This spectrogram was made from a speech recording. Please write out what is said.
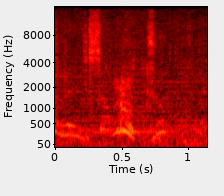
Finally, someone took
